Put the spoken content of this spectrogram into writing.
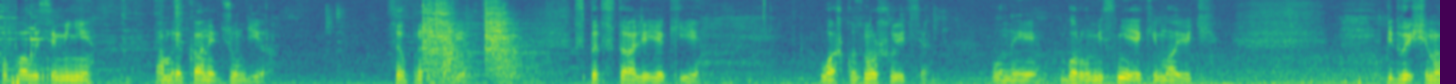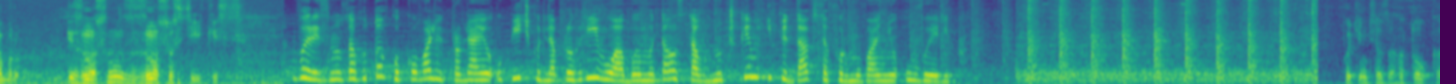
попалися мені американець Джон Дір. Це, в принципі, спецсталі, які важко зношуються. Вони боромісні, які мають підвищену зносостійкість. Вирізану заготовку коваль відправляє у пічку для прогріву, аби метал став гнучким і піддався формуванню у виріб. Потім ця заготовка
